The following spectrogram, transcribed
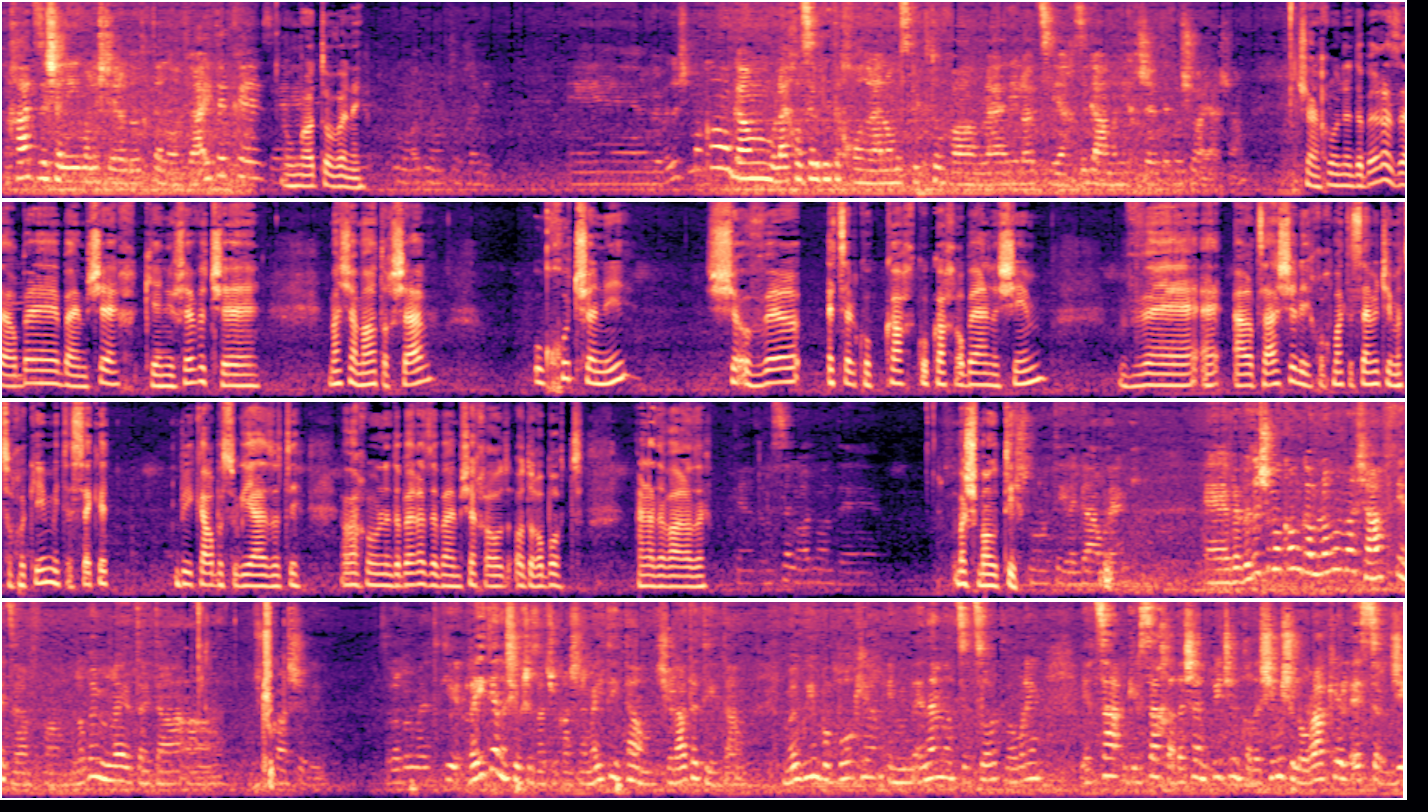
אחת זה שאני אימא לשתי ילדות קטנות, והייטק זה... הוא מאוד תובעני. הוא מאוד מאוד תובעני. ובאיזשהו מקום גם אולי חוסר ביטחון, אולי לא מספיק טובה, אולי אני לא אצליח, זה גם, אני חושבת איפה שהוא היה שם. שאנחנו נדבר על זה הרבה בהמשך, כי אני חושבת שמה שאמרת עכשיו הוא חוט שני שעובר אצל כל כך כל כך הרבה אנשים, וההרצאה שלי, חוכמת הסנדוויצ'ים הצוחקים, מתעסקת בעיקר בסוגיה הזאת. אבל אנחנו נדבר על זה בהמשך עוד, עוד רבות, על הדבר הזה. כן, זה נושא מאוד מאוד משמעותי. משמעותי לגמרי. ובאיזשהו מקום גם לא ממש אהבתי את זה אף פעם. לא באמת הייתה התשוקה שלי. זה לא באמת, כי ראיתי אנשים שזו התשוקה שלהם, הייתי איתם, שירתתי איתם. הם היו באים בבוקר עם עיניים נוצצות ואומרים, יצא גרסה חדשה עם פיצ'ים חדשים של אורקל 10G.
